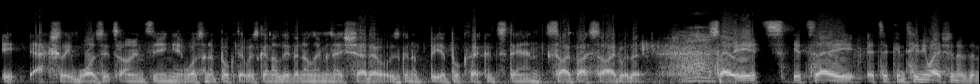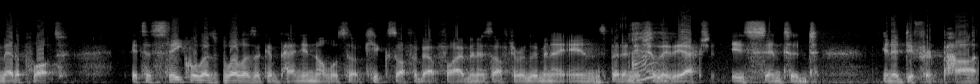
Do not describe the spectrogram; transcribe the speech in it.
it actually was its own thing. It wasn't a book that was going to live in Illuminae's shadow. It was going to be a book that could stand side by side with it. Wow. So it's it's a it's a continuation of the meta plot. It's a sequel as well as a companion novel, so it kicks off about five minutes after Illuminae ends. But initially, oh. the action is centered in a different part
